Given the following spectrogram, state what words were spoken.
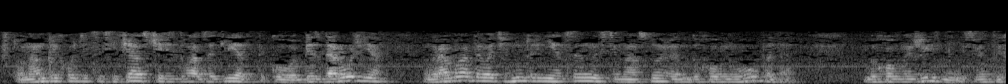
что нам приходится сейчас, через 20 лет такого бездорожья, вырабатывать внутренние ценности на основе духовного опыта, духовной жизни и святых.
